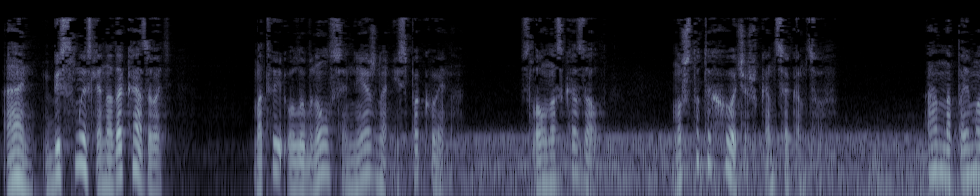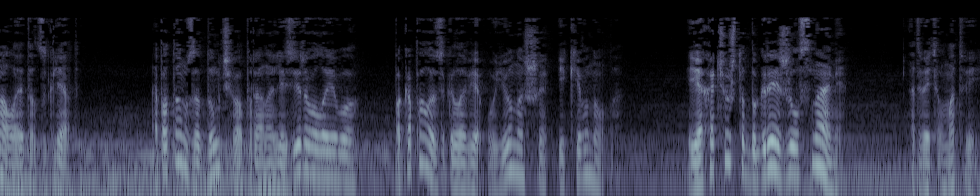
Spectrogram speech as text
«Ань, бессмысленно доказывать!» Матвей улыбнулся нежно и спокойно, словно сказал, «Ну что ты хочешь, в конце концов?» Анна поймала этот взгляд, а потом задумчиво проанализировала его покопалась в голове у юноши и кивнула. «Я хочу, чтобы Грей жил с нами», — ответил Матвей.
